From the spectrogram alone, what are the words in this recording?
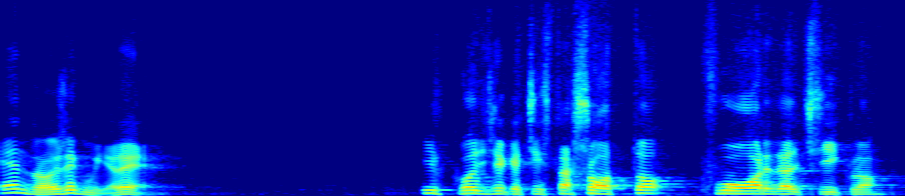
e andrò a eseguire il codice che ci sta sotto, fuori dal ciclo.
